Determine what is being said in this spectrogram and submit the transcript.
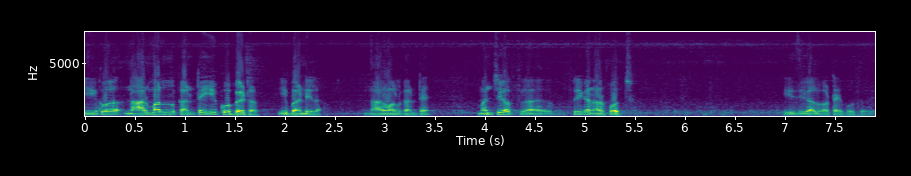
ఈకో నార్మల్ కంటే ఈకో బెటర్ ఈ బండిలో నార్మల్ కంటే. మంచిగా ఫ్రీ- ఫ్రీగా నడపవచ్చు ఈజీగా అలవాటు అయిపోతుంది.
